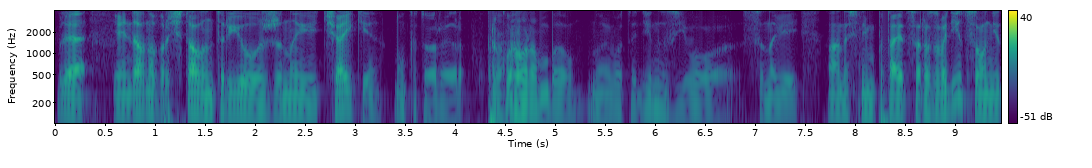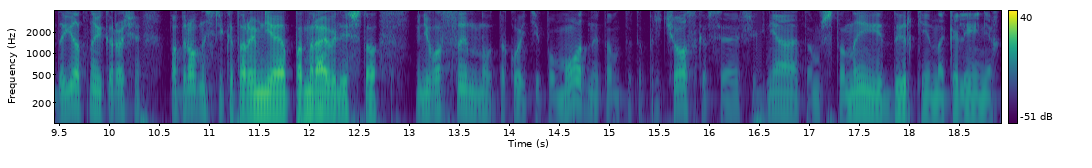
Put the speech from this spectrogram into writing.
Бля, я недавно прочитал интервью жены Чайки, ну, который прокурором был, ну, и вот один из его сыновей. Ну, Она с ним пытается разводиться, он не дает, ну, и, короче, подробности, которые мне понравились, что у него сын, ну, такой, типа, модный, там, вот эта прическа, вся фигня, там, штаны, дырки на коленях.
